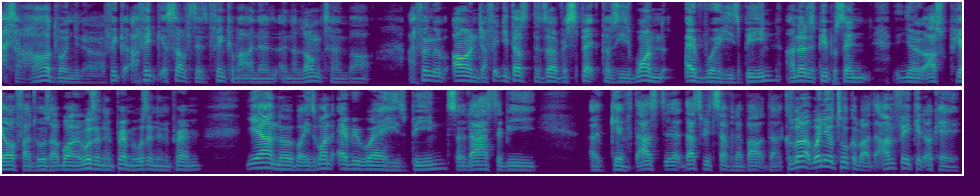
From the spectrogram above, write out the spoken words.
that's a hard one, you know. I think I think it's something to think about in the in the long term. But I think with Ange, I think he does deserve respect because he's won everywhere he's been. I know there's people saying, you know, us PR fans was like, well, it wasn't in the Prem, it wasn't in the Prem. Yeah, I know, but he's won everywhere he's been, so that has to be a give. That's that has to be something about that. Because when I- when you're talking about that, I'm thinking, okay,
